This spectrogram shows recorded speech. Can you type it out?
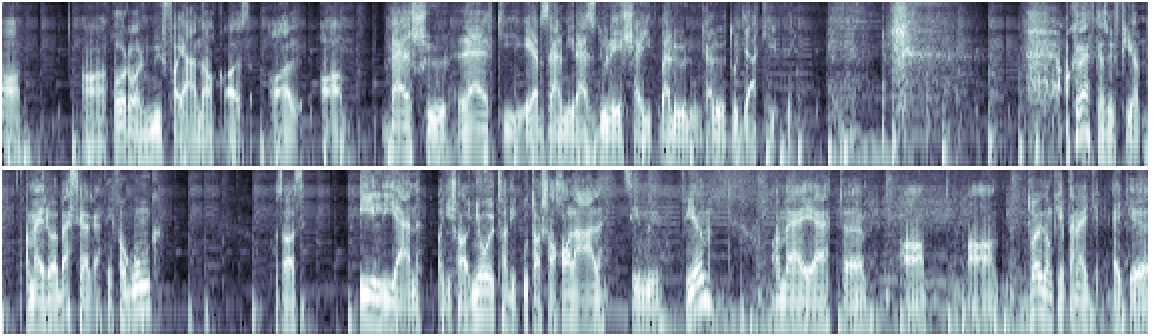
a, a horror műfajának az, a, a belső lelki érzelmi rezdüléseit belőlünk elő tudják hívni. A következő film, amelyről beszélgetni fogunk, az az Alien, vagyis a nyolcadik utas a halál című film, amelyet a, a, tulajdonképpen egy, egy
